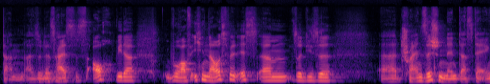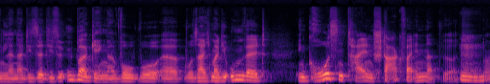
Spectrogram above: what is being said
dann. Also das heißt, es ist auch wieder, worauf ich hinaus will, ist ähm, so diese äh, Transition nennt das der Engländer, diese, diese Übergänge, wo, wo, äh, wo sage ich mal, die Umwelt in großen Teilen stark verändert wird. Mhm. Ne?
